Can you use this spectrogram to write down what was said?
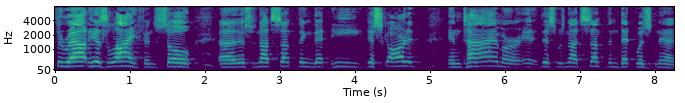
throughout his life. And so uh, this was not something that he discarded in time, or uh, this was not something that was. Uh,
